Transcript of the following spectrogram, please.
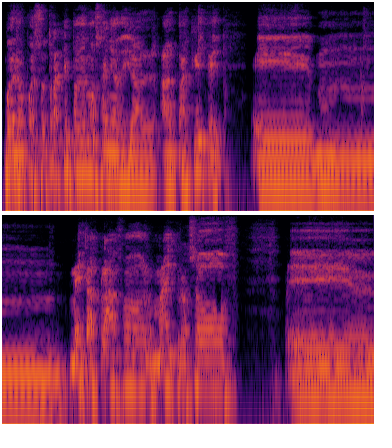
Bueno, pues otra que podemos añadir al, paquete. Eh, mm, Meta Platform, Microsoft, eh,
